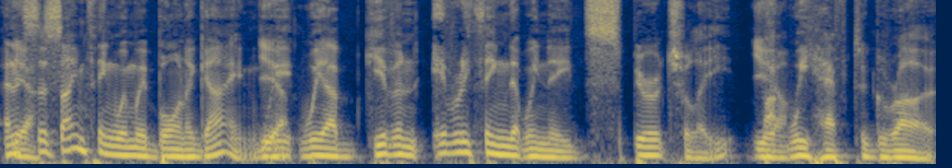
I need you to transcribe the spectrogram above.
And Yeah. it's the same thing when we're born again. Yeah. We, we are given everything that we need spiritually, Yeah. but we have to grow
